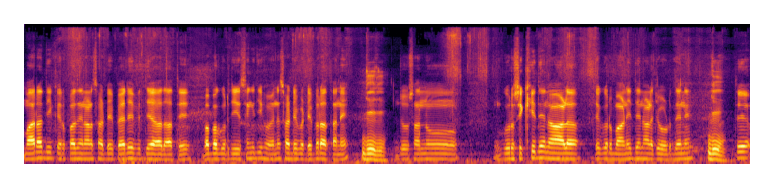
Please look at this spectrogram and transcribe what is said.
ਮਹਾਰਾਜ ਦੀ ਕਿਰਪਾ ਦੇ ਨਾਲ ਸਾਡੇ ਪਹਿਲੇ ਵਿਦਿਆ ਦਾਤੇ ਬਾਬਾ ਗੁਰਜੀਤ ਸਿੰਘ ਜੀ ਹੋਏ ਨੇ ਸਾਡੇ ਵੱਡੇ ਭਰਾਤਾ ਨੇ। ਜੀ ਜੀ। ਜੋ ਸਾਨੂੰ ਗੁਰਸਿੱਖੀ ਦੇ ਨਾਲ ਤੇ ਗੁਰਬਾਣੀ ਦੇ ਨਾਲ ਜੋੜਦੇ ਨੇ। ਜੀ। ਤੇ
